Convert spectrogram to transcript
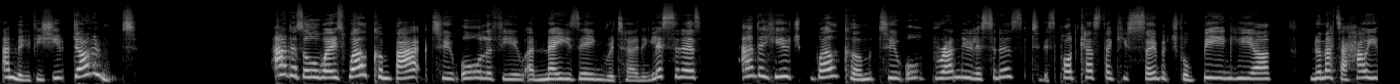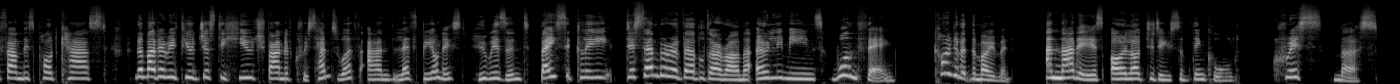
and movies you don't. And as always, welcome back to all of you amazing returning listeners and a huge welcome to all brand new listeners to this podcast. Thank you so much for being here. No matter how you found this podcast, no matter if you're just a huge fan of Chris Hemsworth, and let's be honest, who isn't? Basically, December of Verbal Diorama only means one thing, kind of at the moment, and that is I like to do something called Christmas.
